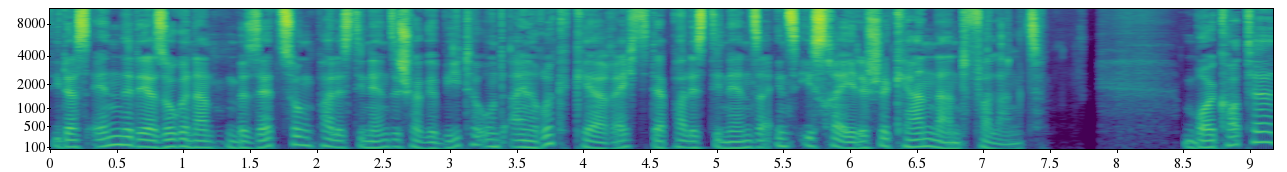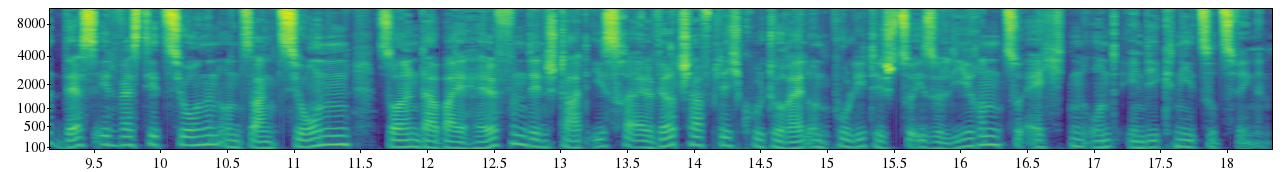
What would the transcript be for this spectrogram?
die das Ende der sogenannten Besetzung palästinensischer Gebiete und ein Rückkehrrecht der Palästinenser ins israelische Kernland verlangt Boykotte, Desinvestitionen und Sanktionen sollen dabei helfen, den Staat Israel wirtschaftlich, kulturell und politisch zu isolieren, zu ächten und in die Knie zu zwingen.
